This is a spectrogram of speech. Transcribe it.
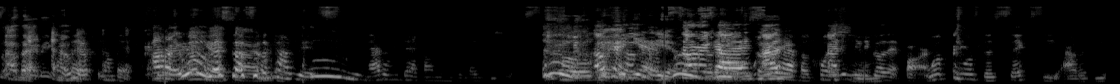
Somebody. Come Come back, help come back. All right, woo, Okay, let's go to the comments. Ooh. Now that we're back on these relationships, Oh, okay, yeah. Okay. sorry guys so I I, have a I question. didn't mean to go that far What pulls the sexy out of you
